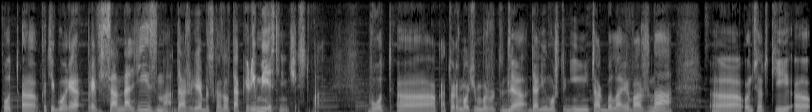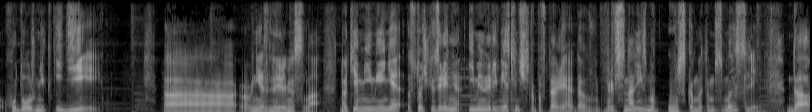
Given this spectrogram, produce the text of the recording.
Вот э, категория профессионализма, даже, я бы сказал так, ремесленничества, вот, э, которая, очень, может, для Дали, может, и не так была и важна, э, он все-таки художник идеи, э, нежели ремесла. Но, тем не менее, с точки зрения именно ремесленничества, повторяю, да, профессионализма в узком этом смысле, да,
